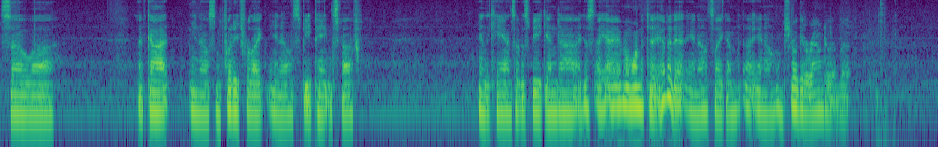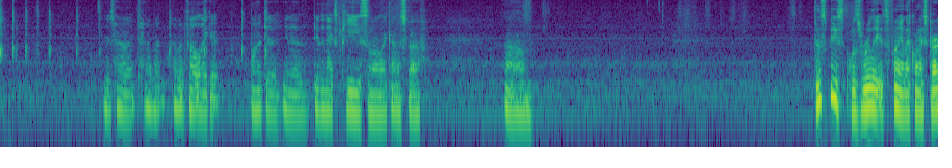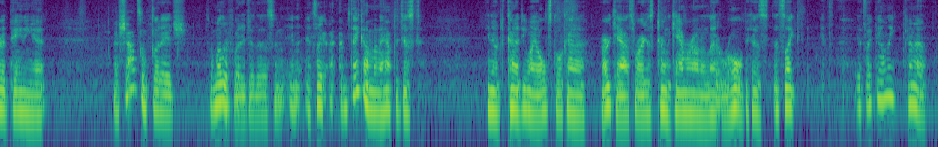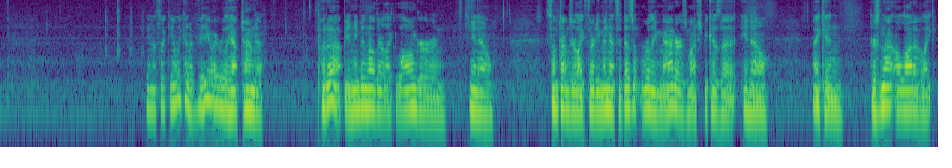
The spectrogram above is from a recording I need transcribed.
So uh, I've got, you know, some footage for like, you know, speed paint and stuff in the can, so to speak, and uh, I just, I, I haven't wanted to edit it, you know, it's like, I'm, uh, you know, I'm sure I'll get around to it, but I just haven't, haven't, haven't felt like it wanted to, you know, do the next piece and all that kind of stuff. Um, this piece was really, it's funny, like when I started painting it, I've shot some footage, some other footage of this, and, and it's like, I'm thinking I'm going to have to just, you know, to kind of do my old school kind of artcast where I just turn the camera on and let it roll, because it's like, it's, it's like the only kind of you know, it's like the only kind of video I really have time to put up. And even though they're like longer and, you know, sometimes they're like 30 minutes, it doesn't really matter as much because the, you know, I can, there's not a lot of like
